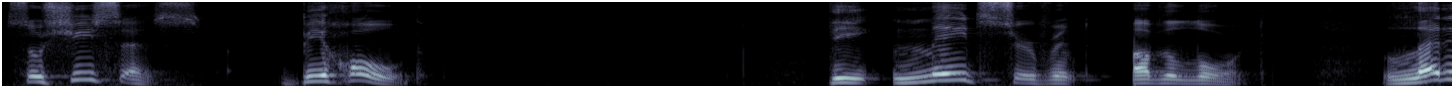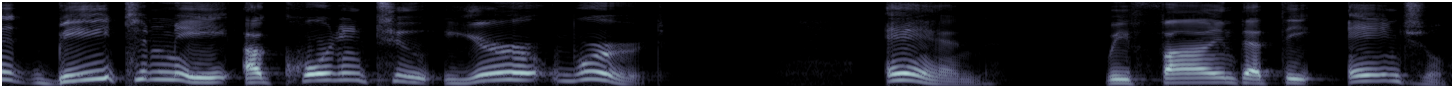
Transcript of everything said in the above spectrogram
So she says, Behold, the maidservant of the Lord, let it be to me according to your word. And we find that the angel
